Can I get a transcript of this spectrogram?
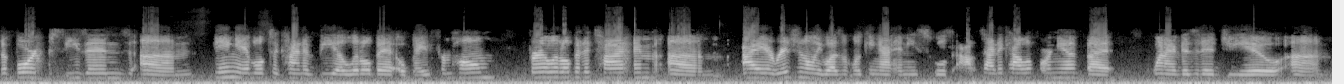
the four seasons. Um, being able to kind of be a little bit away from home for a little bit of time. Um, I originally wasn't looking at any schools outside of California, but when I visited GU, um,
